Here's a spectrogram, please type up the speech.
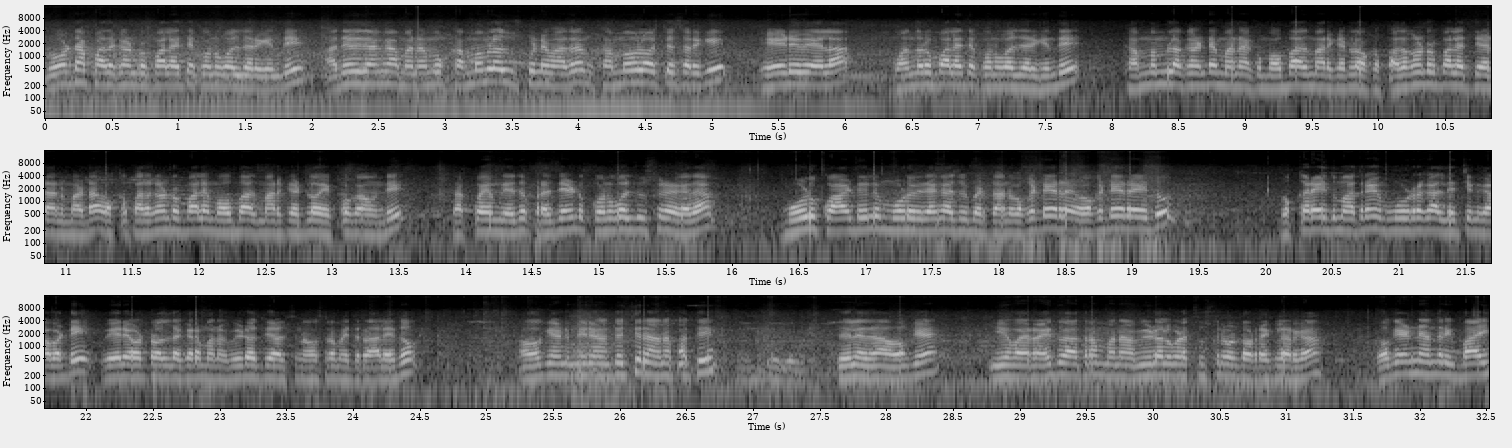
నూట పదకొండు రూపాయలు అయితే కొనుగోలు జరిగింది. అదేవిధంగా మనము ఖమ్మంలో చూసుకుంటే మాత్రం ఖమ్మంలో వచ్చేసరికి ఏడు వేల వంద రూపాయలు అయితే కొనుగోలు జరిగింది. ఖమ్మంలో కంటే మనకు మహబాద్ మార్కెట్లో ఒక పదకొండు రూపాయల తేడా అనమాట ఒక పదకొండు రూపాయలే మహబాద్ మార్కెట్లో ఎక్కువగా ఉంది. తక్కువ ఏం లేదు. ప్రజెంట్ కొనుగోలు చూస్తున్నారు కదా మూడు క్వాలిటీలు మూడు విధంగా చూపెడతాను. ఒకటే ఒకటే రైతు ఒక్క రైతు మాత్రమే మూడు రకాలు తెచ్చింది కాబట్టి వేరే హోటల్ దగ్గర మనం వీడియో తీయాల్సిన అవసరం అయితే రాలేదు. ఓకే అండి. మీరు ఏమైనా తెచ్చిరా అనపత్తి తెలియదా? ఓకే. ఈ రైతు మాత్రం మన వీడియోలు కూడా చూస్తూనే ఉంటారు రెగ్యులర్గా. ఓకే అండి అందరికి బాయ్.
